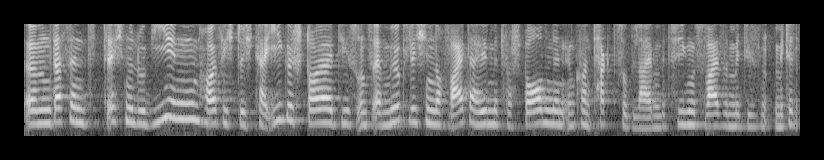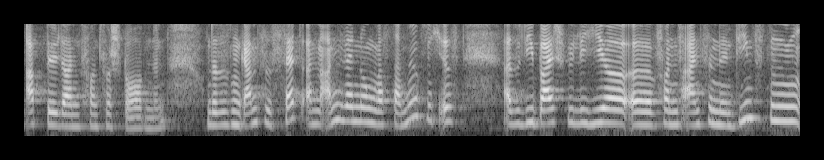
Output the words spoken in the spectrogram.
Ähm, das sind Technologien, häufig durch KI gesteuert, die es uns ermöglichen, noch weiterhin mit Verstorbenen in Kontakt zu bleiben, beziehungsweise mit, diesen, mit den Abbildern von Verstorbenen. Und das ist ein ganzes Set an Anwendungen, was da möglich ist. Also die Beispiele hier äh, von einzelnen Diensten.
